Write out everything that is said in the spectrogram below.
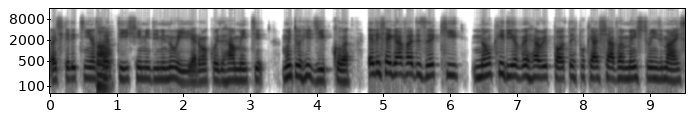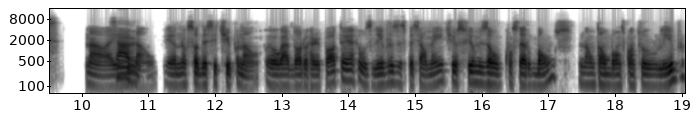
Eu acho que ele tinha ah. fetiche em me diminuir. Era uma coisa realmente muito ridícula. Ele chegava a dizer que não queria ver Harry Potter porque achava mainstream demais. Não, aí Sabe? não. Eu não sou desse tipo, não. Eu adoro Harry Potter, os livros especialmente. Os filmes eu considero bons, não tão bons quanto o livro.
